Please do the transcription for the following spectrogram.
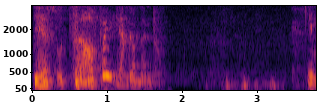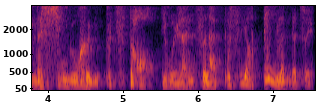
耶稣责备两个门徒：“你们的心如何？你不知道，因为人子来不是要定人的罪，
